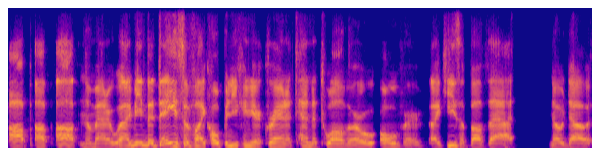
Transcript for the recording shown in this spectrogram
up, up, up, no matter what. I mean, the days of like hoping you can get Grant at ten to twelve are over. Like he's above that, no doubt.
